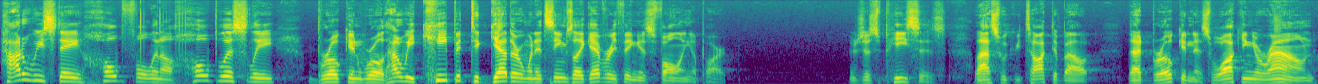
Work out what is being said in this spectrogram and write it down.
How do we stay hopeful in a hopelessly broken world? How do we keep it together when it seems like everything is falling apart? There's just pieces. Last week we talked about that brokenness, walking around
